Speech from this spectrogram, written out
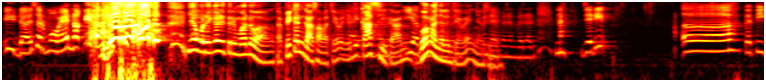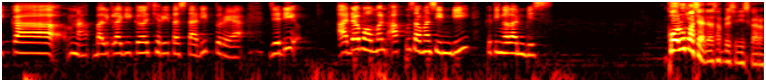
Ih dasar mau enak ya ya boneka diterima doang. Tapi kan nggak salah cewek, Iya, jadi iya, kasih bener, kan. iya, gua bener, nggak nyalin ceweknya bener, sih. Bener, bener. Nah, jadi eh ketika nah balik lagi ke cerita study tour ya. Jadi ada momen aku sama Cindy ketinggalan bis. Kok lu masih ada sampai sini sekarang?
